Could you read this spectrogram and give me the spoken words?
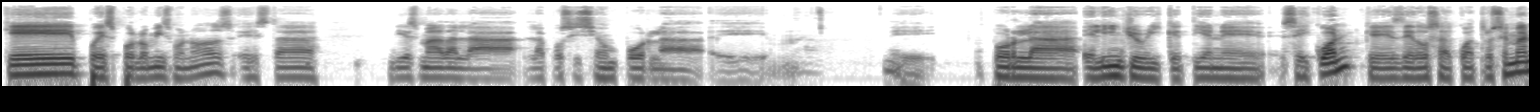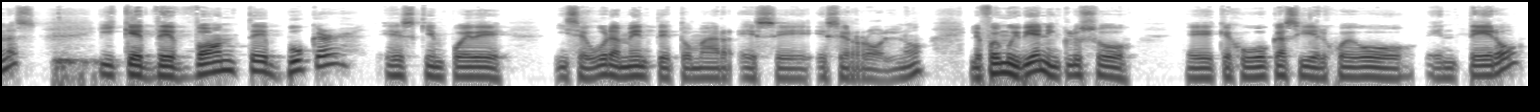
que pues por lo mismo, ¿no? Está diezmada la, posición por la eh, eh, por la, el injury que tiene Saquon, que es de dos a cuatro semanas, y que Devonte Booker es quien puede y seguramente tomar ese, ese rol, ¿no? Le fue muy bien, incluso eh, que jugó casi el juego entero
